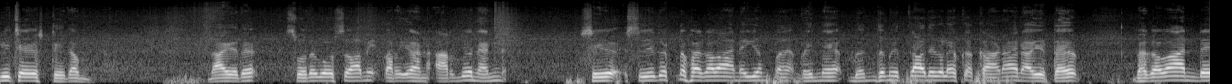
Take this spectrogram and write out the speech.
വിചേഷ്ടിതം. അതായത് സുതഗോസ്വാമി പറയാണ് അർജുനൻ ശ്രീ ശ്രീകൃഷ്ണ ഭഗവാനെയും പിന്നെ ബന്ധുമിത്രാദികളെയൊക്കെ കാണാനായിട്ട് ഭഗവാന്റെ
